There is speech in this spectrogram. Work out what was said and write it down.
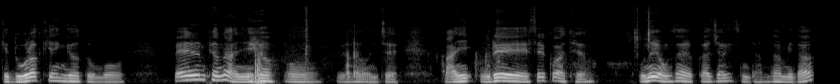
이렇게 노랗게 생겨도 뭐 빼는 편은 아니에요. 어, 그래서 이제 많이 오래 쓸 것 같아요. 오늘 영상 여기까지 하겠습니다. 감사합니다.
